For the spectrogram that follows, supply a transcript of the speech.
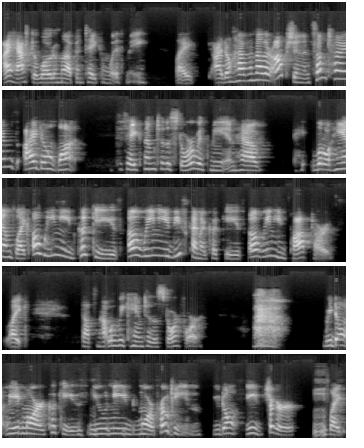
I have to load them up and take them with me. Like I don't have another option, and sometimes I don't want to take them to the store with me and have little hands like, oh, we need cookies. Oh, we need these kind of cookies. Oh, we need Pop Tarts. Like, that's not what we came to the store for. we don't need more cookies. You need more protein. You don't need sugar. like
